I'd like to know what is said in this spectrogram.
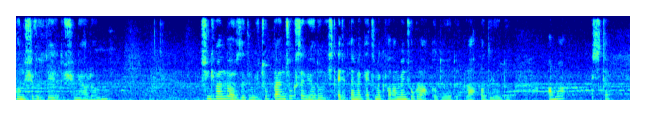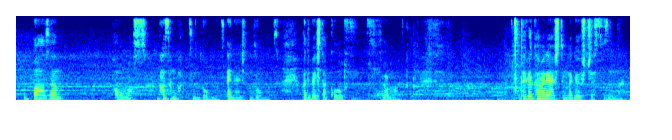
konuşuruz diye düşünüyorum. Çünkü ben de özledim. YouTube ben çok seviyordum. İşte editlemek, etmek falan beni çok rahatlatıyordu. Rahatlatıyordu. Ama işte bazen olmaz. Bazen vaktiniz olmaz. Enerjiniz olmaz. Hadi 5 dakika oldu. Susuyorum artık. Tekrar kamerayı açtığımda görüşeceğiz sizinle.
